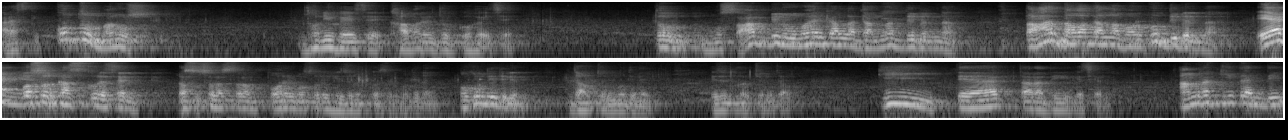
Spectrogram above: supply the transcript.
আর আজকে কত মানুষ ধনী হয়েছে, খাবারের যোগ্য হয়েছে। তো মুসাব বিন উমায়েরকে আল্লাহ জান্নাত দিবেন না, তার দাওয়াতে আল্লাহ বরকত দিবেন না। এক বছর কাজ করেছেন রাসূলুল্লাহ সাল্লাম পরের বছরে হিজরত করেছেন মদিনায়। হুকুম দিয়ে দিলেন, যাও তুমি মদিনায়, হিজরত করে চলে যাও। কি ত্যাগ তারা দিয়ে গেছেন? আমরা কি ত্যাগ দিই?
